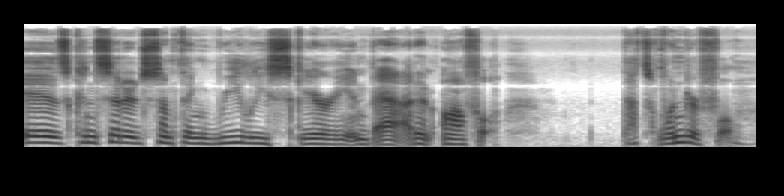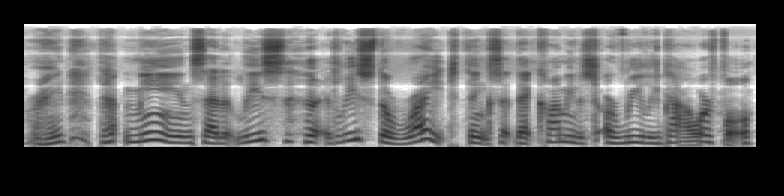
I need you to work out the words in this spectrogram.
is considered something really scary and bad and awful. That's wonderful, right? That means that at least at least the right thinks that, that communists are really powerful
